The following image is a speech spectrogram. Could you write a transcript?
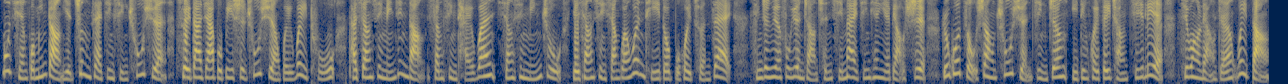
目前国民党也正在进行初选，所以大家不必视初选为畏途。他相信民进党，相信台湾，相信民主，也相信相关问题都不会存在。行政院副院长陈其迈今天也表示，如果走上初选竞争，一定会非常激烈。希望两人为党、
